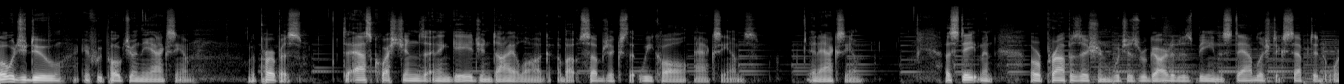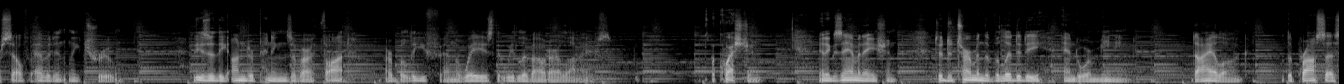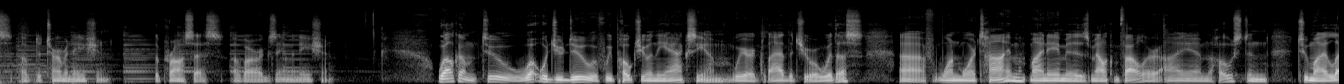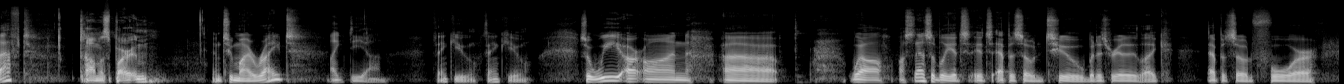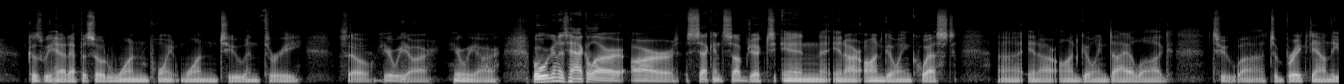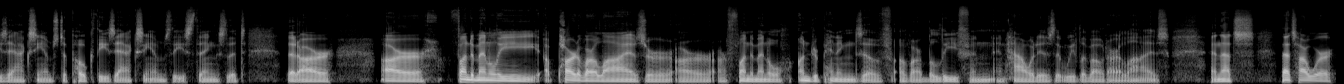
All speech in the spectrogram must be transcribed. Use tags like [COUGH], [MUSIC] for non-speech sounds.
What would you do if we poked you in the axiom? The purpose to ask questions and engage in dialogue about subjects that we call axioms. An axiom, a statement or proposition which is regarded as being established, accepted, or self evidently true. These are the underpinnings of our thought, our belief, and the ways that we live out our lives. A question, an examination to determine the validity and or meaning. Dialogue, the process of determination, the process of our examination. Welcome to What Would You Do If We Poked You in the Axiom? We are glad that you are with us uh, one more time. My name is Malcolm Fowler. I am the host, and to my left, Thomas Barton. and to my right, Mike Dion. Thank you, thank you. So we are on. Uh, well, ostensibly it's it's episode two, but it's really like episode four because we had episode one point one, two, and three. So here we are. Here we are. But we're going to tackle our our second subject in in our ongoing quest. Uh, in our ongoing dialogue to uh, to break down these axioms, to poke these axioms, these things that that are are fundamentally a part of our lives or are, are fundamental underpinnings of, of our belief and, and how it is that we live out our lives. And that's that's how we're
